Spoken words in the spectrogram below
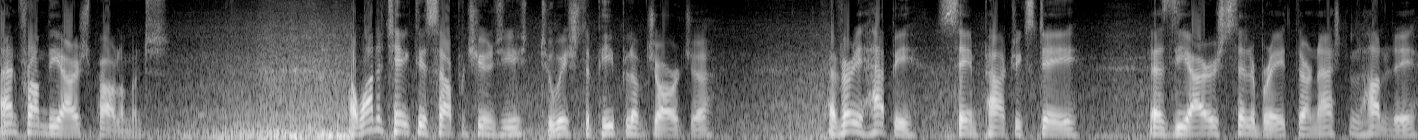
and from the Irish Parliament. I want to take this opportunity to wish the people of Georgia a very happy St. Patrick's Day as the Irish celebrate their national holiday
